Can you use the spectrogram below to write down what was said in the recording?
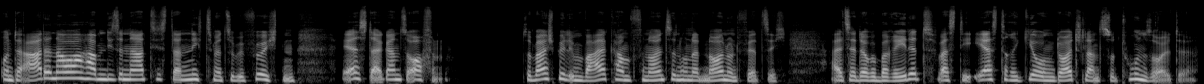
Unter Adenauer haben diese Nazis dann nichts mehr zu befürchten. Er ist da ganz offen. Zum Beispiel im Wahlkampf 1949, als er darüber redet, was die erste Regierung Deutschlands so tun sollte.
